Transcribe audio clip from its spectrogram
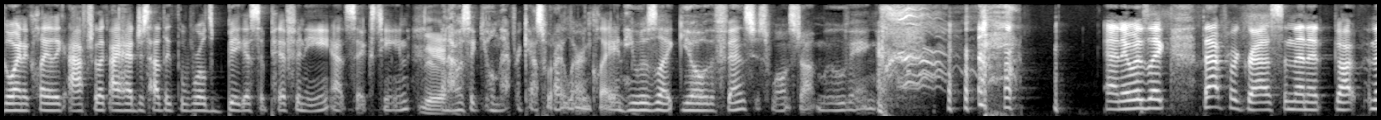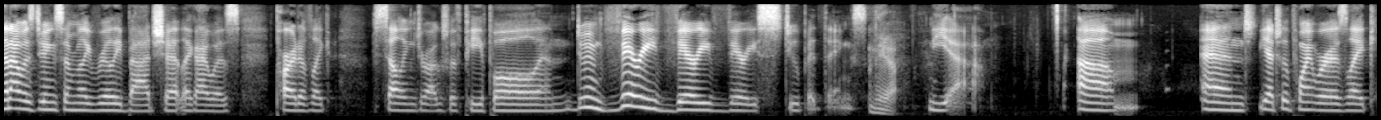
going to clay like after like I had just had like the world's biggest epiphany at 16 Yeah. and I was like you'll never guess what I learned clay and he was like yo the fence just won't stop moving and it was like that progressed and then it got and then I was doing some really really bad shit like I was part of like selling drugs with people and doing very very very stupid things Yeah. yeah. Um, and yeah, to the point where it was like,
